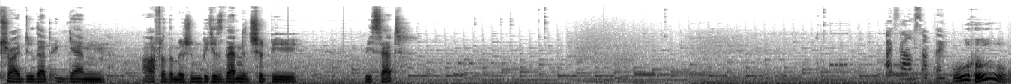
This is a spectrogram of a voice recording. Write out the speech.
try do that again after the mission because then it should be reset. I found something. Woohoo!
